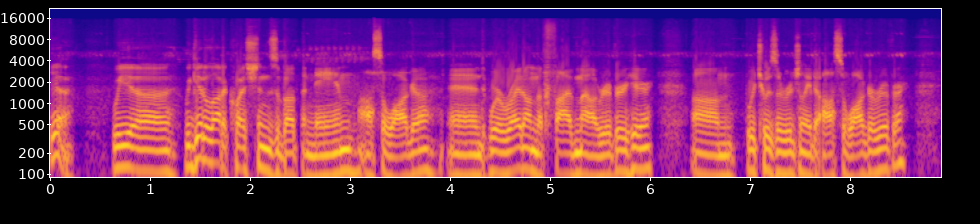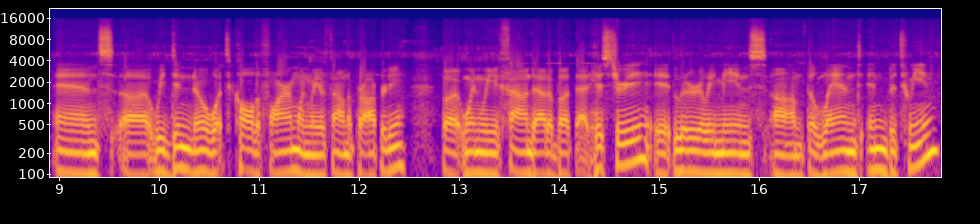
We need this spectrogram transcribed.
yeah, we, uh, we get a lot of questions about the name Assawaga, and we're right on the Five Mile River here, um, which was originally the Assawaga River. And uh, we didn't know what to call the farm when we found the property, but when we found out about that history, it literally means um, the land in between.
